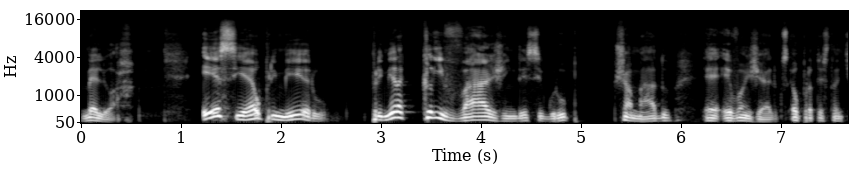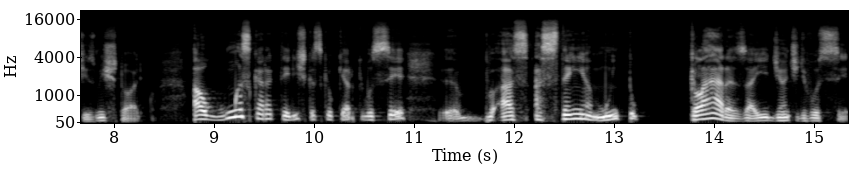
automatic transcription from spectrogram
melhor. Esse é o primeiro primeira clivagem desse grupo chamado é, evangélicos, é o protestantismo histórico. Algumas características que eu quero que você é, as, as tenha muito claras aí diante de você.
